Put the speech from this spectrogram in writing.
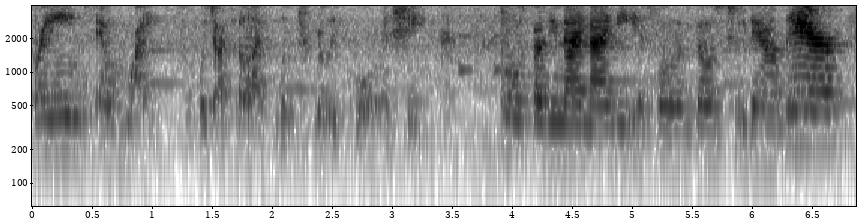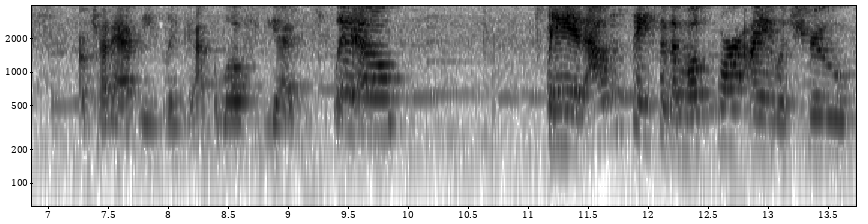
creams and whites, which I feel like looks really cool and chic. One was $39.90 as well as those two down there. I'll try to have these linked down below for you guys as well. And I would say for the most part, I am a true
